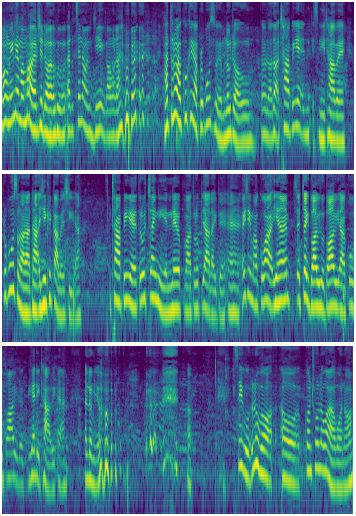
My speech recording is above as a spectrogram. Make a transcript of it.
မောင်လေးနဲ့မမပဲဖြစ်တော့အခုအဲ့ချင်းတော်ကြီးရင်ကောင်းလားဟာသူတို့ကခုခေတ်က propose ဆိုရင်မလုပ်တော့ဘူးတော့တော့အထားပေးရဲ့အနေထားပဲ propose ဆိုတာဒါအရင်ခေတ်ကပဲရှိတာ ထားပေးတယ်သူတို့ကြိုက်နေရနေပါသူတို့ပြလိုက်တယ်အဲအဲ့ချိန်မှာကိုကအရန်ကြိုက်သွားပြီဆိုသွားပြီအာကိုသွားပြီဒီခက်တွေထားပြီအဲအဲ့လိုမျိုးဟုတ်စိတ်ကိုအဲ့လိုပေါ့ဟို control လုပ်ရတာပေါ့နော်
